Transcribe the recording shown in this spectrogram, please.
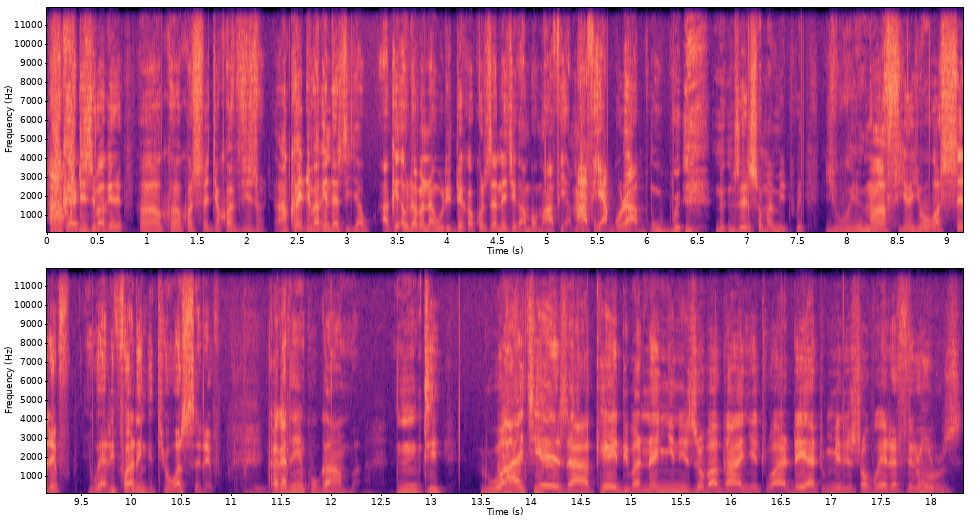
Akedi zibagenda ah, kasajja kwa vision akedi bagenda zijawo olaba nawulidde kakozesa nekigambo mafia. Mafia gula nze nsoma mitwe. Yuwe mafia yowaself you are referring to yowaself kakati nkugamba nti lwaki ezo akedi bananyinizo baganye twadeya to minister of health rules?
